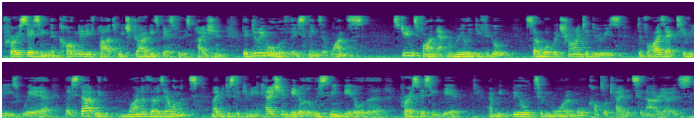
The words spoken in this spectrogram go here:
processing the cognitive parts, which drug is best for this patient. They're doing all of these things at once. Students find that really difficult. So, what we're trying to do is devise activities where they start with one of those elements, maybe just the communication bit or the listening bit or the processing bit, and we build to more and more complicated scenarios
